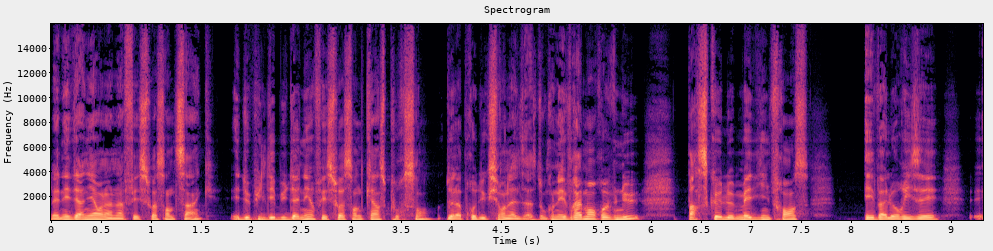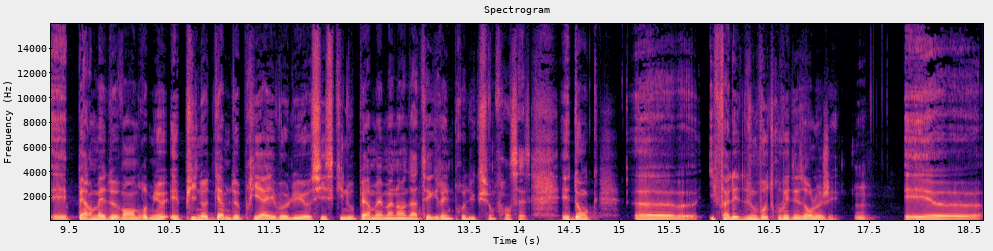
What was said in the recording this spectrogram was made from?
L'année dernière, on en a fait 65. Et depuis le début d'année, on fait 75% de la production en Alsace. Donc on est vraiment revenu parce que le Made in France est valorisé et permet de vendre mieux. Et puis notre gamme de prix a évolué aussi, ce qui nous permet maintenant d'intégrer une production française. Et donc, euh, il fallait de nouveau trouver des horlogers. Mm. Et euh,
